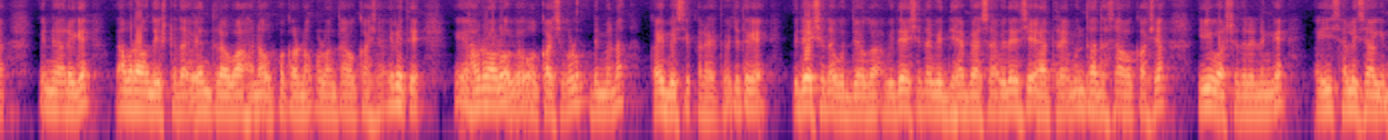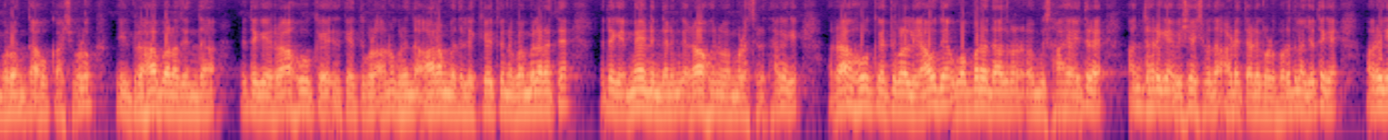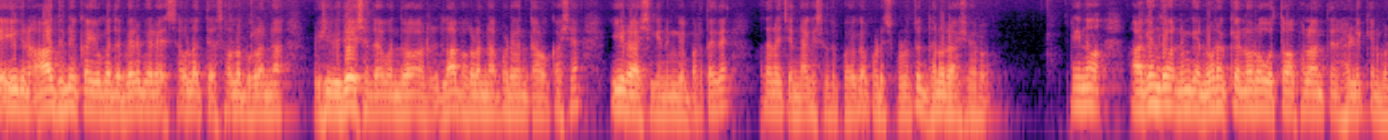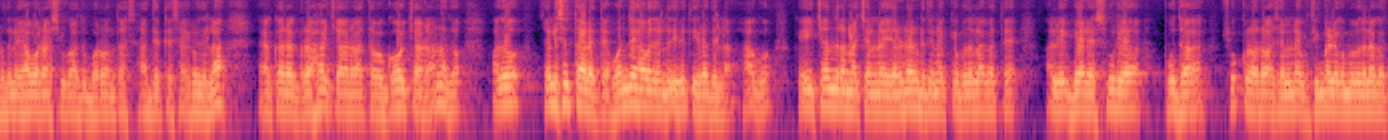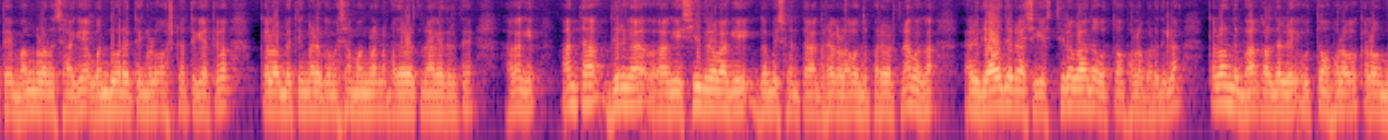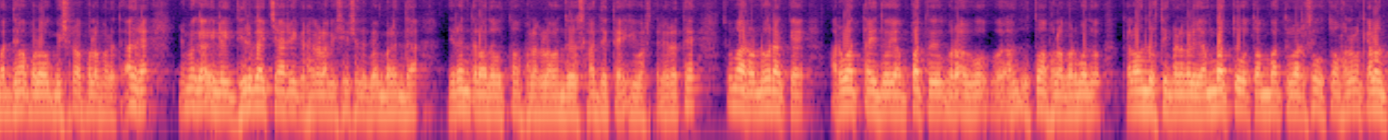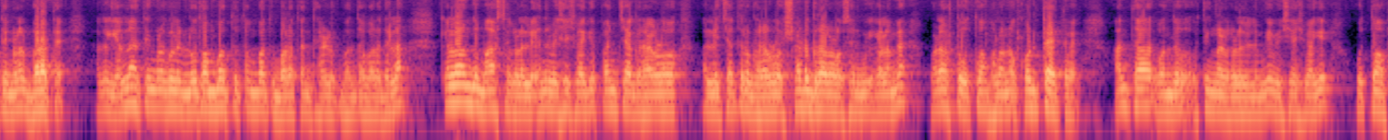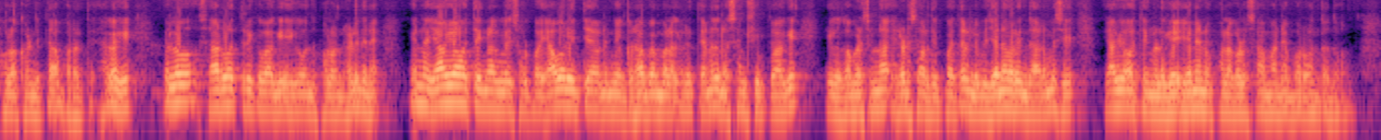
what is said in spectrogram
ಇನ್ನು ಯಾರಿಗೆ ಅವರ ಒಂದು ಇಷ್ಟದ ಯಂತ್ರ, ವಾಹನ, ಉಪಕರಣ ಕೊಡುವಂಥ ಅವಕಾಶ. ಈ ರೀತಿ ಈ ಹಲವಾರು ಅವಕಾಶಗಳು ನಿಮ್ಮನ್ನು ಕೈ ಬೀಸಿ ಕರೆಯಿತು ಜೊತೆಗೆ ವಿದೇಶದ ಉದ್ಯೋಗ, ವಿದೇಶದ ವಿದ್ಯಾಭ್ಯಾಸ, ವಿದೇಶಿ ಯಾತ್ರೆ ಮುಂತಾದ ಸಹ ಅವಕಾಶ ಈ ವರ್ಷದಲ್ಲಿ ನಿಮಗೆ ಈ ಸಲೀಸಾಗಿ ಬರುವಂಥ ಅವಕಾಶಗಳು. ಈ ಗ್ರಹ ಬಲದಿಂದ ಜೊತೆಗೆ ರಾಹು ಕೇ, ಕೇತುಗಳ ಅನುಗ್ರಹದಿಂದ ಆರಂಭದಲ್ಲಿ ಕೇತುವಿನ ಬೆಂಬಲ ಇರುತ್ತೆ. ಜೊತೆಗೆ ಮೇನಿಂದ ನಿಮಗೆ ರಾಹುವಿನ ಬೆಂಬಲ ಸಿಗುತ್ತೆ. ಹಾಗಾಗಿ ರಾಹು ಕೇತುಗಳಲ್ಲಿ ಯಾವುದೇ ಒಬ್ಬರದಾದರೂ ಸಹಾಯ ಇದ್ದರೆ ಅಂಥವರಿಗೆ ವಿಶೇಷವಾದ ಅಡೆತಡೆಗಳು ಬರೋದಿಲ್ಲ ಜೊತೆಗೆ ಅವರಿಗೆ ಈಗಿನ ಆಧುನಿಕ ಯುಗದ ಬೇರೆ ಬೇರೆ ಸವಲತ್ತು, ಸೌಲಭ್ಯಗಳನ್ನು, ವಿಶ್- ವಿದೇಶದ ಒಂದು ಲಾಭಗಳನ್ನು ಪಡೆಯುವಂಥ ಅವಕಾಶ ಈ ರಾಶಿಗೆ ನಿಮಗೆ ಬರ್ತಾ ಇದೆ. ಅದನ್ನು ಚೆನ್ನಾಗಿ ಸದುಪಯೋಗ ಪಡಿಸಿಕೊಳ್ಳುವಂಥದ್ದು ಧನುರಾಶಿಯವರು. ಇನ್ನು ಹಾಗೆಂದು ನಿಮಗೆ ನೂರಕ್ಕೆ ನೂರು ಉತ್ತಮ ಫಲ ಅಂತ ಹೇಳಲಿಕ್ಕೆ ಏನು ಬರೋದಿಲ್ಲ. ಯಾವ ರಾಶಿಗೂ ಅದು ಬರುವಂಥ ಸಾಧ್ಯತೆ ಸಹ ಇರೋದಿಲ್ಲ ಯಾಕಂದರೆ ಗ್ರಹಚಾರ ಅಥವಾ ಗೋಚಾರ ಅನ್ನೋದು ಅದು ಚಲಿಸುತ್ತಾ ಇರುತ್ತೆ ಒಂದೇ ಈ ರೀತಿ ಇರೋದಿಲ್ಲ. ಹಾಗೂ ಈ ಚಂದ್ರನ ಚಲನೆ ಎರಡೆರಡು ದಿನಕ್ಕೆ ಬದಲಾಗುತ್ತೆ. ಅಲ್ಲಿ ಬೇರೆ ಸೂರ್ಯ, ಬುಧ ಶುಕ್ರರ ಚಲನೆ ತಿಂಗಳಿಗೊಮ್ಮೆ ಬದಲಾಗುತ್ತೆ. ಮಂಗಳನು ಸಹ ಹಾಗೆ ಒಂದೂವರೆ ತಿಂಗಳು ಅಷ್ಟೊತ್ತಿಗೆ ಅಥವಾ ಕೆಲವೊಮ್ಮೆ ತಿಂಗಳಿಗೊಮ್ಮೆ ಸಹ ಮಂಗಳನ ಬದಲಾವಣೆ ಆಗಿರುತ್ತೆ ಹಾಗಾಗಿ ಅಂಥ ದೀರ್ಘವಾಗಿ ಶೀಘ್ರವಾಗಿ ಗಮಿಸುವಂಥ ಗ್ರಹಗಳ ಒಂದು ಪರಿವರ್ತನೆ ಆಗುವಾಗ ಅಲ್ಲಿ ಯಾವುದೇ ರಾಶಿಗೆ ಸ್ಥಿರವಾದ ಉತ್ತಮ ಫಲ ಬರೋದಿಲ್ಲ ಕೆಲವೊಂದು ಕಾಲದಲ್ಲಿ ಉತ್ತಮ ಫಲವು ಕೆಲವು ಮಧ್ಯಮ ಫಲವು, ಮಿಶ್ರ ಫಲ ಬರುತ್ತೆ. ಆದರೆ ನಿಮಗೆ ಇಲ್ಲಿ ದೀರ್ಘಚಾರಿ ಗ್ರಹಗಳ ವಿಶೇಷದ ಬೆಂಬಲದಿಂದ ನಿರಂತರವಾದ ಉತ್ತಮ ಫಲಗಳ ಒಂದು ಸಾಧ್ಯತೆ ಈ ವರ್ಷದಲ್ಲಿ ಇರುತ್ತೆ ಸುಮಾರು ನೂರಕ್ಕೆ ಅರವತ್ತೈದು, ಎಪ್ಪತ್ತು ಬರೋ ಉತ್ತಮ ಫಲ ಬರ್ಬೋದು. ಕೆಲವೊಂದು ತಿಂಗಳಲ್ಲಿ ಎಂಬತ್ತು, ತೊಂಬತ್ತು ವರ್ಷ ಉತ್ತಮ ಫಲ ಕೆಲವೊಂದು ತಿಂಗಳಲ್ಲಿ ಬರುತ್ತೆ. ಹಾಗಾಗಿ ಎಲ್ಲ ತಿಂಗಳಲ್ಲಿ ನೂ ತೊಂಬತ್ತು ತೊಂಬತ್ತು ಬರುತ್ತೆ ಅಂತ ಹೇಳಕ್ಕೆ ಬಂತ ಬರೋದಿಲ್ಲ. ಕೆಲವೊಂದು ಮಾಸಗಳಲ್ಲಿ ಅಂದರೆ ವಿಶೇಷವಾಗಿ ಪಂಚಗ್ರಹಗಳು, ಅಲ್ಲಿ ಚತುರ್ಗ್ರಹಗಳು, ಷಡ್ಗ್ರಹಗಳು ಸಹ ನಿಮಗೆ ಕೆಲವೊಮ್ಮೆ ಭಾಳಷ್ಟು ಉತ್ತಮ ಫಲವನ್ನು ಕೊಡ್ತಾ ಇರ್ತವೆ. ಅಂಥ ಒಂದು ತಿಂಗಳುಗಳಲ್ಲಿ ನಿಮಗೆ ವಿಶೇಷವಾಗಿ ಉತ್ತಮ ಫಲ ಖಂಡಿತ ಬರುತ್ತೆ. ಹಾಗಾಗಿ ಎಲ್ಲವೂ ಸಾರ್ವತ್ರಿಕವಾಗಿ ಈಗ ಒಂದು ಫಲವನ್ನು ಹೇಳಿದ್ದೇನೆ. ಇನ್ನು ಯಾವ್ಯಾವ ತಿಂಗಳಲ್ಲಿ ಸ್ವಲ್ಪ ಯಾವ ರೀತಿಯ ನಿಮಗೆ ಗ್ರಹ ಬೆಂಬಲ ಇರುತ್ತೆ ಅನ್ನೋದನ್ನು ಸಂಕ್ಷಿಪ್ತವಾಗಿ ಈಗ ಗಮನಿಸೋಣ. ಎರಡು ಸಾವಿರದ ಇಪ್ಪತ್ತರಲ್ಲಿ ಜನವರಿಯಿಂದ ಆರಂಭಿಸಿ ಯಾವ್ಯಾವ ತಿಂಗಳಿಗೆ ಏನೇನು ಫಲಗಳು ಸಾಮಾನ್ಯ ಬರುವಂಥದ್ದು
